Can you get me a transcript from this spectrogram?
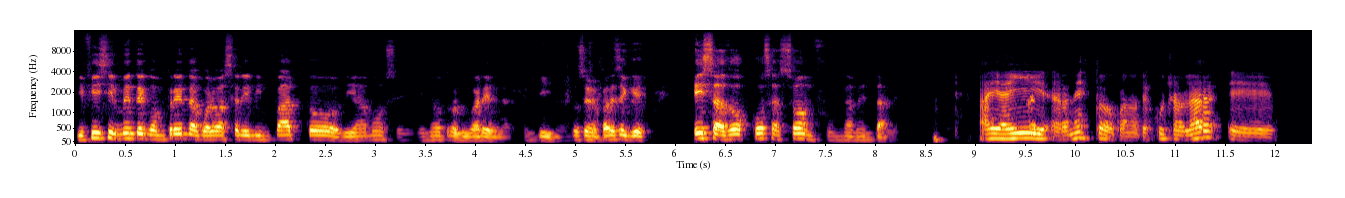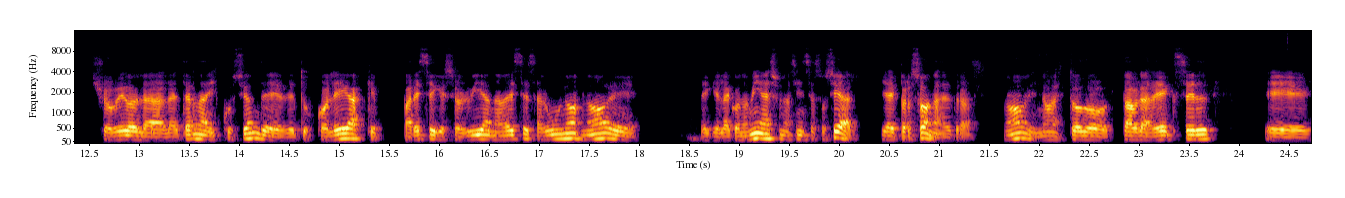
difícilmente comprenda cuál va a ser el impacto, digamos, en otros lugares de la Argentina. Entonces me parece que esas dos cosas son fundamentales. Hay ahí, Ernesto, cuando te escucho hablar, eh, yo veo la, eterna discusión de, tus colegas que parece que se olvidan a veces algunos, ¿no? De, que la economía es una ciencia social y hay personas detrás, ¿no? Y no es todo tablas de Excel eh,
